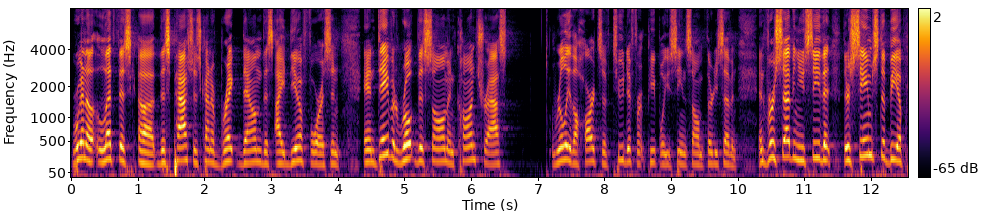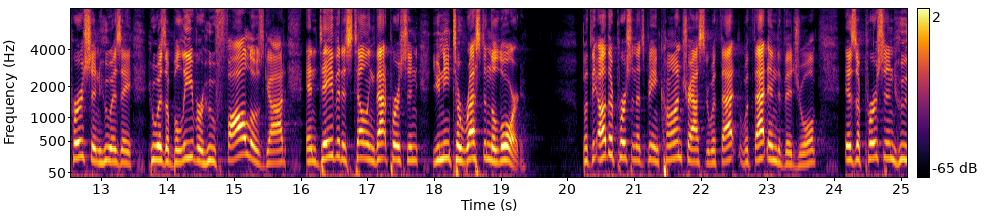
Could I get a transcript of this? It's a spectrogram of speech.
we're going to let this, uh, this passage kind of break down this idea for us. And, and David wrote this psalm in contrast really the hearts of two different people you see in Psalm 37. In verse 7 you see that there seems to be a person who is a who is a believer who follows God and David is telling that person you need to rest in the Lord. But the other person that's being contrasted with that with that individual is a person who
